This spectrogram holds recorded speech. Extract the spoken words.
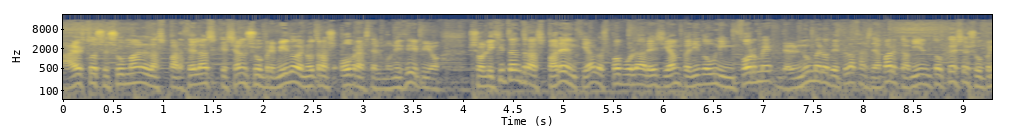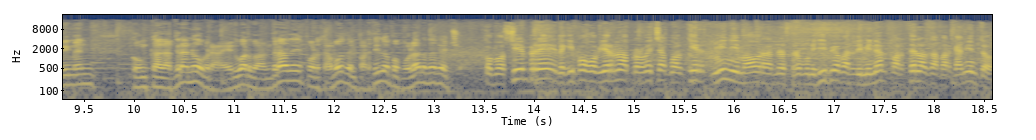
A esto se suman las parcelas que se han suprimido en otras obras del municipio. Solicitan transparencia a los populares y han pedido un informe del número de plazas de aparcamiento que se suprimen con cada gran obra. Eduardo Andrade, portavoz del Partido Popular de Guecho. Como siempre, el equipo gobierno aprovecha cualquier mínima obra en nuestro municipio para eliminar parcelas de aparcamiento,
